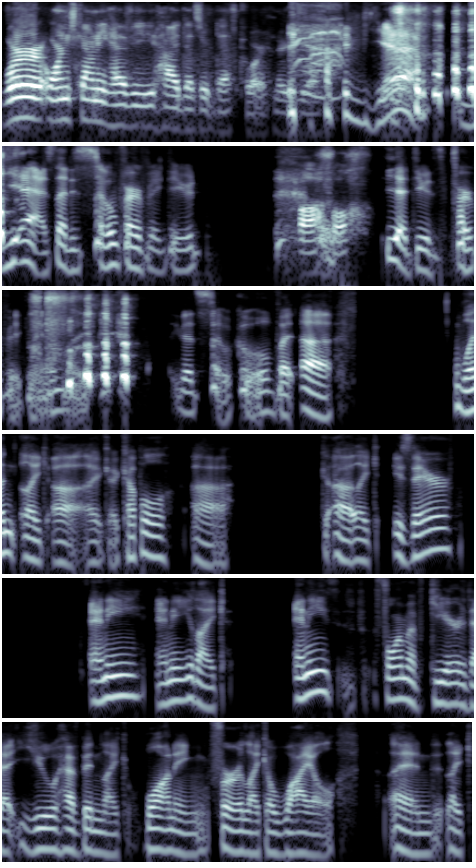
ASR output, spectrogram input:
We're Orange County heavy, high desert deathcore. There you go. yeah yes that is so perfect dude Awful. yeah dude it's perfect man like, like, that's so cool but uh one like uh like a couple uh uh like is there any any like any form of gear that you have been like wanting for like a while and like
